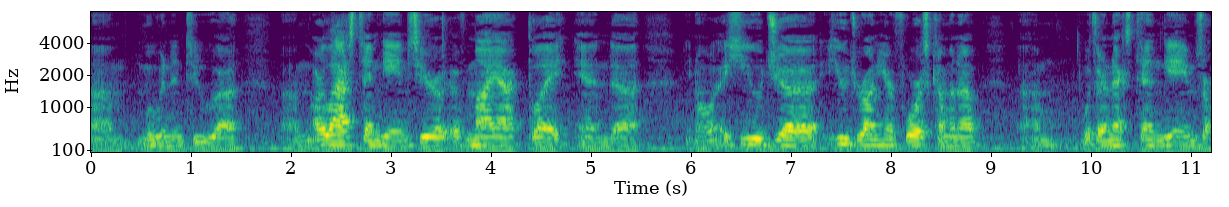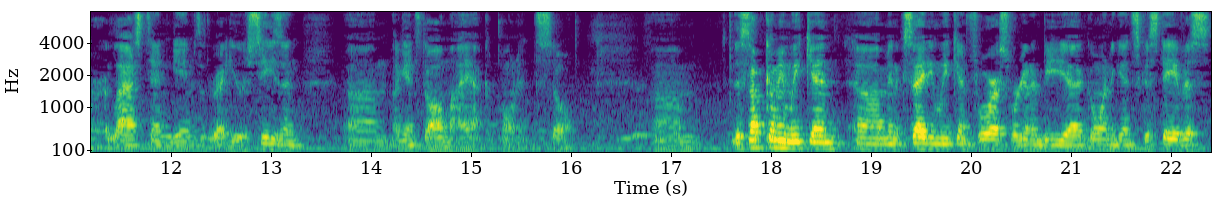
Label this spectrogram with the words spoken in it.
um, moving into uh, um, our last ten games here of MIAC play, and uh, you know a huge huge run here for us coming up um, with our next 10 games or our last 10 games of the regular season um, against all MIAC opponents. So um, this upcoming weekend, um, an exciting weekend for us. We're going to be uh, going against Gustavus.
